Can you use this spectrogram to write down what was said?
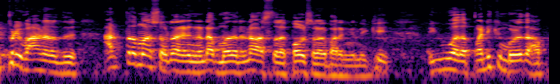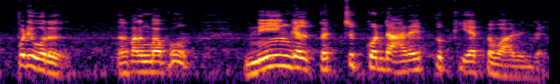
எப்படி வாழறது? அற்புதமாக சொல்கிறார் எனக்கு ரெண்டாம் முதல் ரெண்டாம் வருஷத்தில் பவுல் சொல்கிறார் பாருங்க இன்னைக்கு. ஐயோ அதை படிக்கும் பொழுது அப்படி ஒரு பாருங்க பார்ப்போம். நீங்கள் பெற்றுக்கொண்ட அழைப்புக்கு ஏற்ப வாழுங்கள்.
